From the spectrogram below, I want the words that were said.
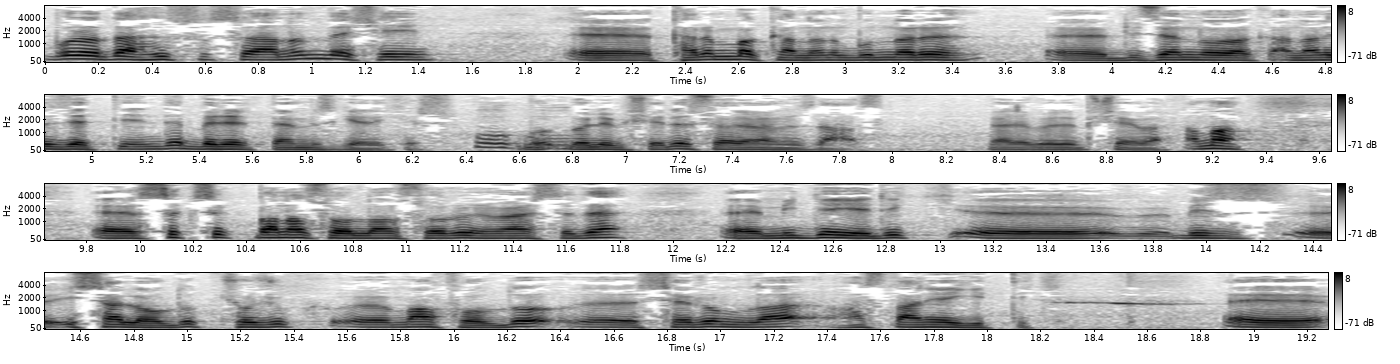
Burada Hıfzı ve şeyin e, Tarım Bakanlığı'nın bunları e, düzenli olarak analiz ettiğinde belirtmemiz gerekir. Bu, böyle bir şey de söylememiz lazım. Böyle böyle bir şey var. Ama e, sık sık bana sorulan soru üniversitede e, midye yedik, e, biz e, ishal olduk, çocuk e, mahvoldu, e, serumla hastaneye gittik. E,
